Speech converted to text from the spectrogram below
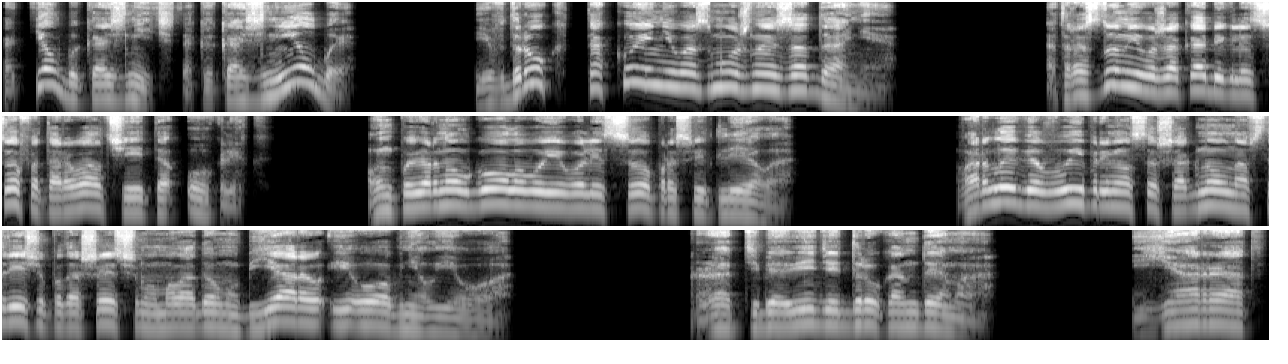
Хотел бы казнить, так и казнил бы. И вдруг такое невозможное задание. От раздумий вожака беглецов оторвал чей-то оклик. Он повернул голову, и его лицо просветлело. Варлыга выпрямился, шагнул навстречу подошедшему молодому Бьяру и обнял его. «Рад тебя видеть, друг Андема». «Я рад»,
